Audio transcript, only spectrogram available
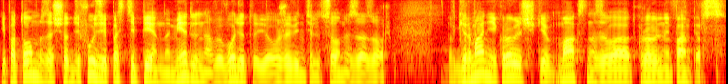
и потом за счет диффузии постепенно, медленно выводит ее уже в вентиляционный зазор. В Германии кровельщики Макс называют кровельный памперс.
